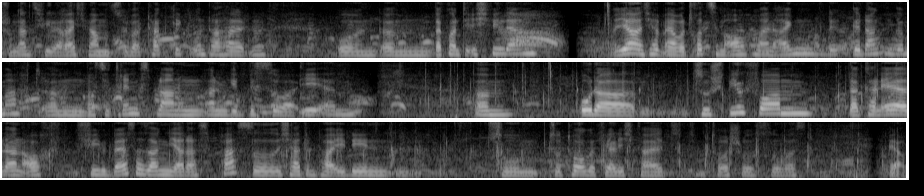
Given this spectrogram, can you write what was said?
schon ganz viel erreicht. Wir haben uns über Taktik unterhalten und ähm, da konnte ich viel lernen. Ja, ich habe mir aber trotzdem auch meine eigenen Gedanken gemacht, ähm, was die Trainingsplanung angeht bis zur EM. Ähm, oder zu Spielformen, da kann er ja dann auch viel besser sagen, ja, das passt. Also ich hatte ein paar Ideen zum, zur Torgefährlichkeit, zum Torschuss, sowas. Ja.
